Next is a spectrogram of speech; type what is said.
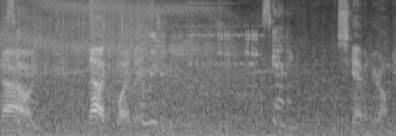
Now, now I can fly a bit. Collision. Scanning. Scavenger on me.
